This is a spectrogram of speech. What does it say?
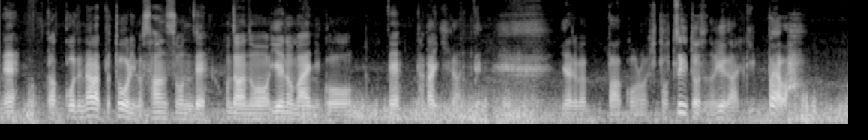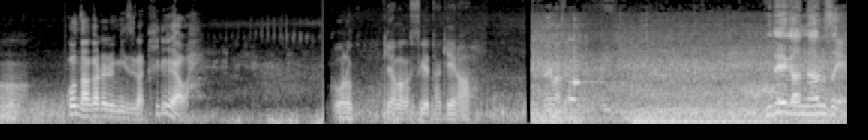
ね学校で習った通りの山村で今度あの家の前にこうね高い木があって。いやでもやっぱこの一つ一つの家が立派やわ。うんこの流れる水が綺麗やわ。この山がすげえ高えな。すいません。腕が鳴るぜ。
